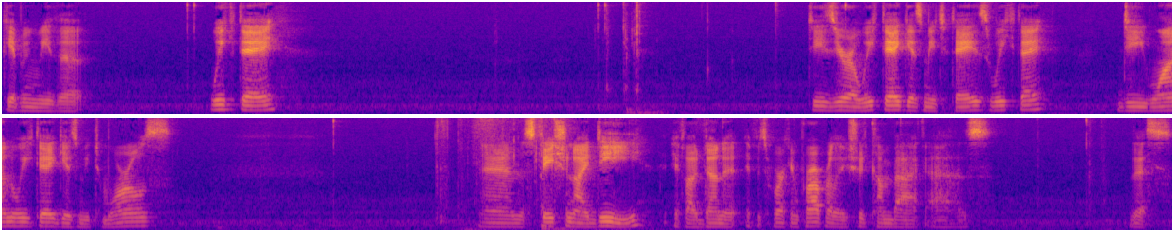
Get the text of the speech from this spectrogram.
giving me the weekday D0 weekday gives me today's weekday. D1 weekday gives me tomorrow's. And the station ID, if I've done it, if it's working properly, should come back as this.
